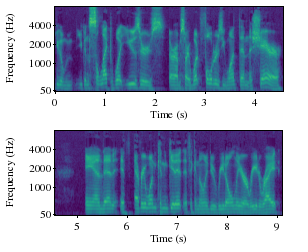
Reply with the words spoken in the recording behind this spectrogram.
you can you can select what users or I'm sorry, what folders you want them to share, and then if everyone can get it, if they can only do read only or read write,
